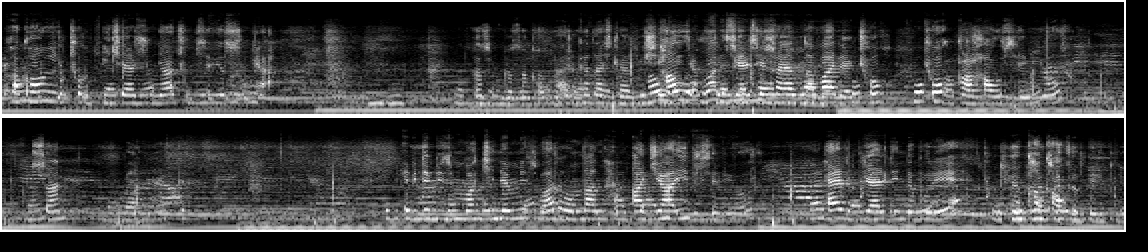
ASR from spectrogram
Kakao çok içersin ya, çok seviyorsun ya. Arkadaşlar bir şey diyeceğim. Gerçek hayatta var ya çok çok kakao seviyor. Sen? Ben de. E bir de bizim makinemiz var. Ondan acayip seviyor. Her geldiğinde buraya kakao köpürüklü.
